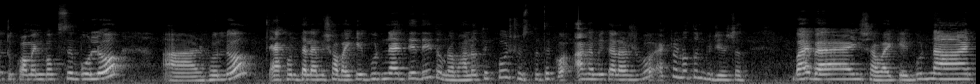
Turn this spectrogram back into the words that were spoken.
একটু কমেন্ট বক্সে বলো। আর হলো, এখন তাহলে আমি সবাইকে গুড নাইট দিয়ে দিই। তোমরা ভালো থেকো, সুস্থ থেকো। আগামীকাল আসব একটা নতুন ভিডিওর সাথে। বাই বাই সবাইকে গুড নাইট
